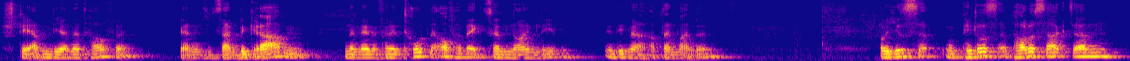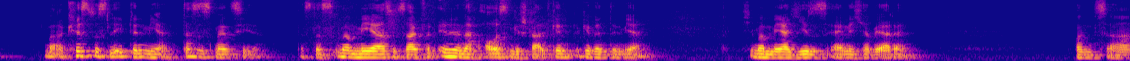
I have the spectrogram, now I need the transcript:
sterben wir in der Taufe, werden sozusagen begraben und dann werden wir von den Toten auferweckt zu einem neuen Leben, in dem wir ab dann wandeln. Aber Jesus, Petrus, Paulus sagt, ähm, Christus lebt in mir. Das ist mein Ziel. Dass das immer mehr sozusagen von innen nach außen Gestalt gewinnt in mir. Ich immer mehr Jesus ähnlicher werde. Und äh,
